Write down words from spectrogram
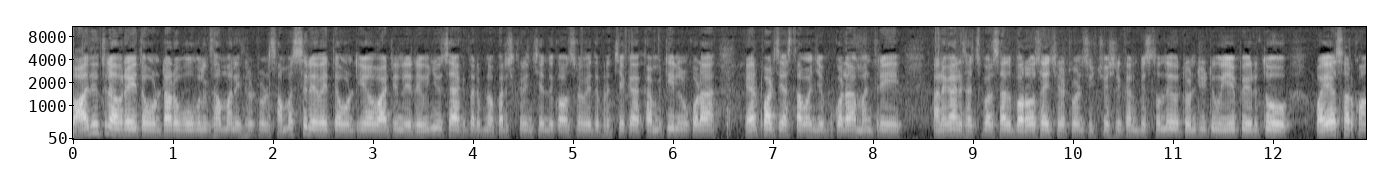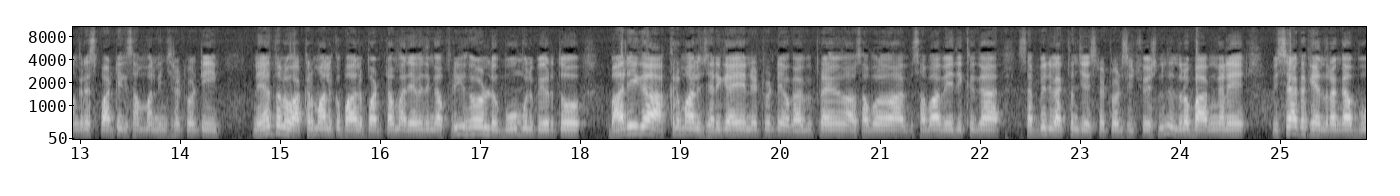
బాధితులు ఎవరైతే ఉంటారో భూములకు సంబంధించినటువంటి సమస్యలు ఏవైతే ఉంటాయో వాటిని రెవెన్యూ శాఖ తరపున పరిష్కరించేందుకు అవసరమైతే ప్రత్యేక కమిటీలను కూడా ఏర్పాటు చేస్తామని చెప్పి కూడా మంత్రి అనగాని సత్యప్రసాద్ భరోసా ఇచ్చినటువంటి సిచ్యువేషన్ కనిపిస్తుంది. ట్వంటీ టూ ఏ పేరుతో వైఎస్ఆర్ కాంగ్రెస్ పార్టీకి సంబంధించినటువంటి నేతలు అక్రమాలకు పాల్పడటం అదేవిధంగా ఫ్రీ హోల్డ్ భూముల పేరుతో భారీగా అక్రమాలు జరిగాయి అనేటువంటి ఒక అభిప్రాయం సభ సభా వేదికగా సభ్యులు వ్యక్తం చేసినటువంటి సిచ్యువేషన్ ఇందులో భాగంగానే విశాఖ కేంద్రంగా భూ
